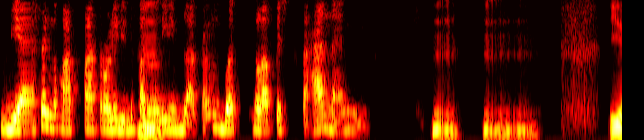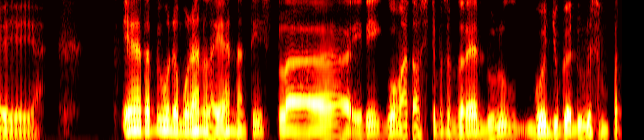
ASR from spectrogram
biasa patroli di depan hmm. lini belakang buat ngelapis pertahanan gitu. Hmm. Hmm. Hmm. hmm. Iya iya iya. Ya tapi mudah-mudahan lah ya nanti setelah ini gue nggak tahu sih cuma sebenarnya dulu gue juga dulu sempet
